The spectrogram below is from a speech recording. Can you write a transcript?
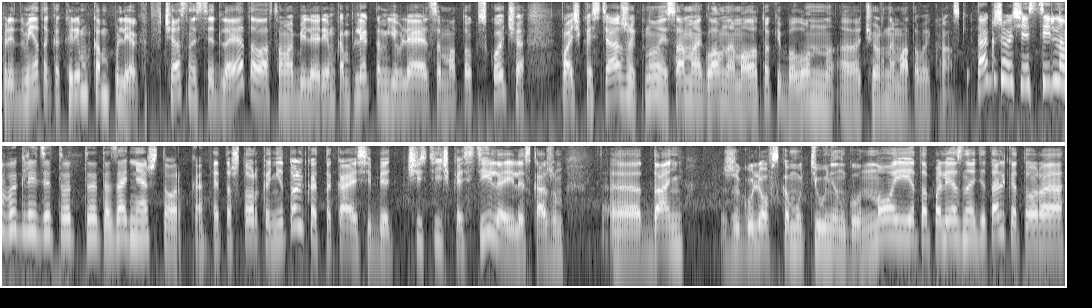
предмета, как ремкомплект. В частности, для этого автомобиля ремкомплектом является моток скотча, пачка стяжек, ну и самое главное, молоток и баллон э, черной матовой краски. Также очень стильно выглядит вот эта задняя шторка. Эта шторка не только такая себе частичка стиля или, скажем, э, дань жигулевскому тюнингу, но и это полезная деталь, которая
